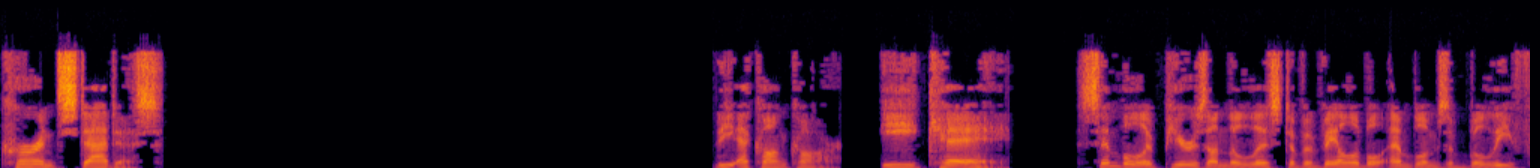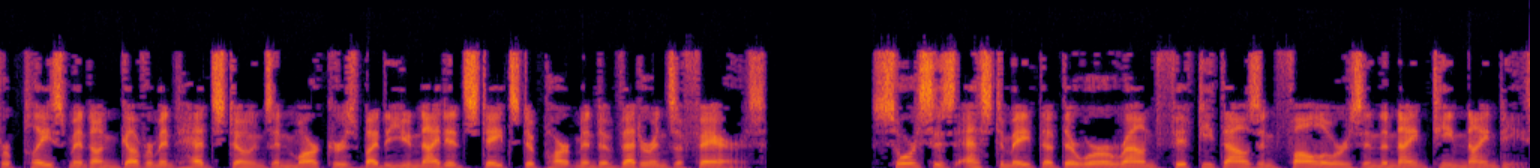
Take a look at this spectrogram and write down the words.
Current status The Eckankar EK Symbol appears on the list of available emblems of belief for placement on government headstones and markers by the United States Department of Veterans Affairs. Sources estimate that there were around 50,000 followers in the 1990s.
